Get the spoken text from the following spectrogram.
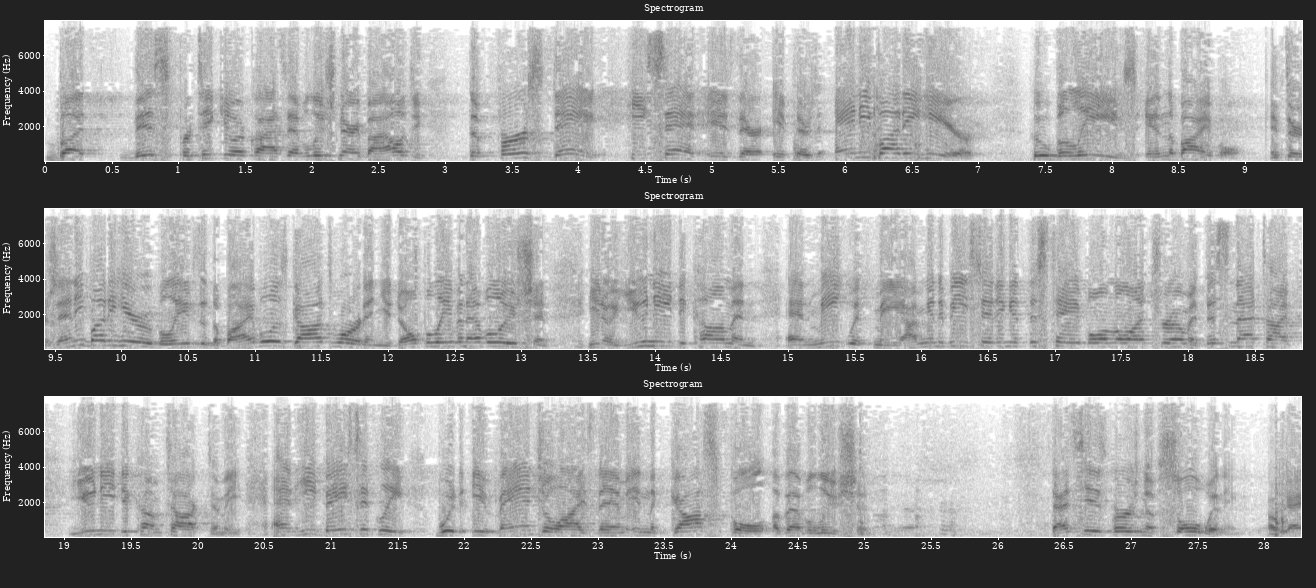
But this particular class, evolutionary biology, the first day he said, is there, if there's anybody here who believes in the Bible, if there's anybody here who believes that the Bible is God's Word and you don't believe in evolution, you know, you need to come and, and meet with me. I'm going to be sitting at this table in the lunchroom at this and that time. You need to come talk to me. And he basically would evangelize them in the gospel of evolution. That's his version of soul winning. Okay,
